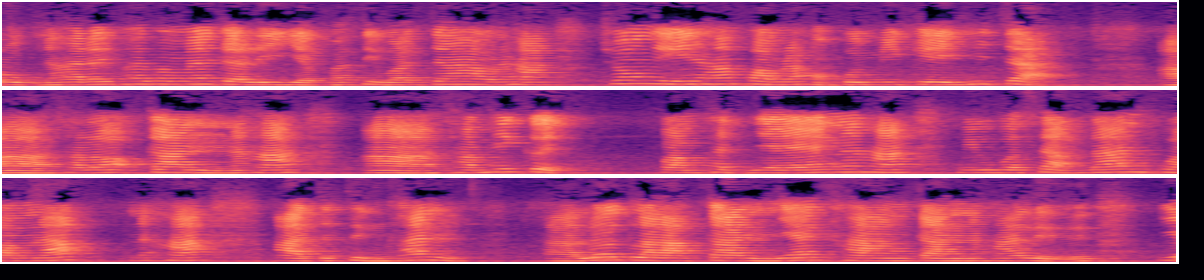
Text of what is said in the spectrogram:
รุปนะคะ ได้ไพ่พระแม่จารีเหยียบพระศิวะเจ้านะคะ ช่วงนี้นะคะ ความรักของคุณมีเกณฑ์ที่จะทะเลาะกันนะคะอ่าทำให้เกิดความขัดแย้งนะคะ มีอุปสรรคด้านความรักนะคะ อาจจะถึงขั้น เลิกลากันแยกทางกันนะคะหรือแย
